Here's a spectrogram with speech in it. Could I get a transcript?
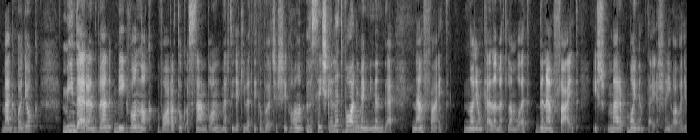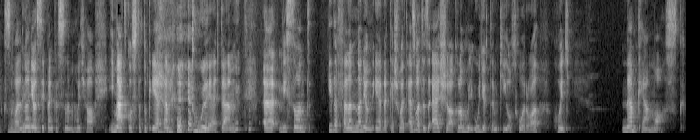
meg vagyok. Minden rendben, még vannak varratok a számban, mert ugye kivették a bölcsesség, valami össze is kellett varni meg minden, de nem fájt. Nagyon kellemetlen volt, de nem fájt és már majdnem teljesen jól vagyok. Szóval okay. nagyon szépen köszönöm, hogyha imádkoztatok, éltem, túléltem. Viszont idefele nagyon érdekes volt. Ez volt az első alkalom, hogy úgy jöttem ki otthonról, hogy nem kell maszk.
